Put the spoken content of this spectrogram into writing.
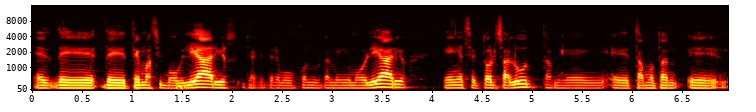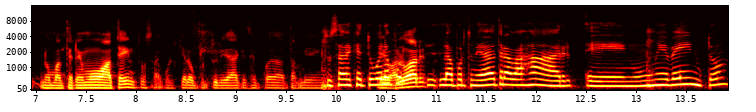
eh, de, temas inmobiliarios, ya que tenemos un fondo también inmobiliario. En el sector salud también eh, estamos nos mantenemos atentos a cualquier oportunidad que se pueda también. Tú sabes que tuve la, oportunidad de trabajar en un evento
